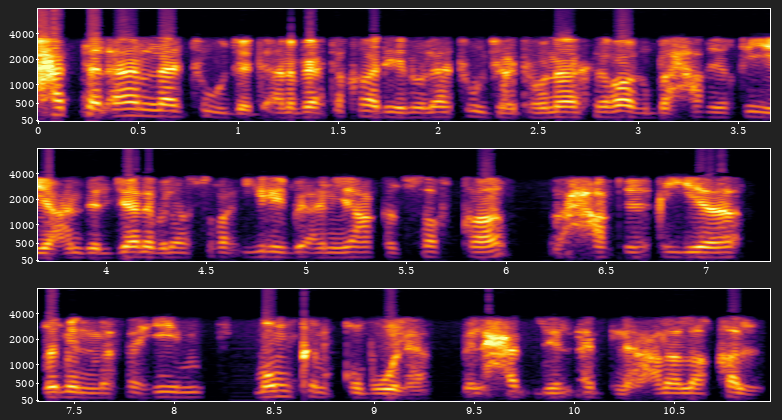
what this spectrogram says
حتى الآن لا توجد، أنا باعتقادي إنه لا توجد. هناك رغبة حقيقية عند الجانب الإسرائيلي بأن يعقد صفقة حقيقية ضمن مفاهيم ممكن قبولها بالحد الأدنى على الأقل.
